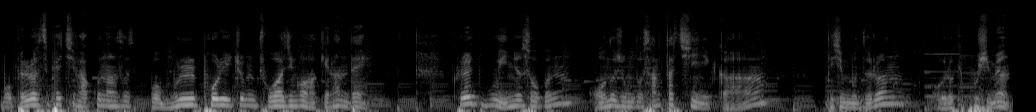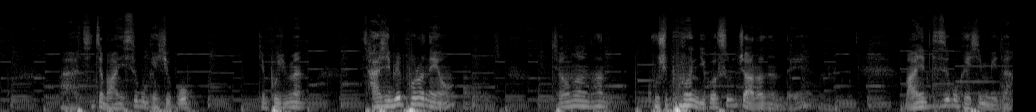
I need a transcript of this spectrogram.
뭐 밸런스 패치 받고 나서 뭐 물폴이 좀 좋아진 것 같긴 한데 그래도 뭐 이 녀석은 어느 정도 상타치니까 드신 분들은 어, 이렇게 보시면 아 진짜 많이 쓰고 계시고 지금 보시면 41%네요. 어, 저는 한 90%는 이거 쓸 줄 알았는데 음, 많이 쓰고 계십니다.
